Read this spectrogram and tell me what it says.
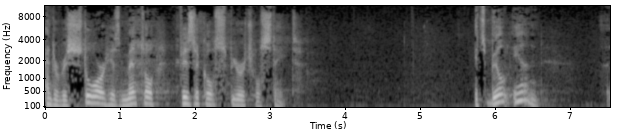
and to restore his mental, physical, spiritual state. It's built in uh,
